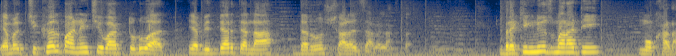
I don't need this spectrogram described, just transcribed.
यामुळे चिखल पाण्याची वाट तुडवत या विद्यार्थ्यांना दररोज शाळेत जावे लागतं. Breaking news Marathi Mokhada.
